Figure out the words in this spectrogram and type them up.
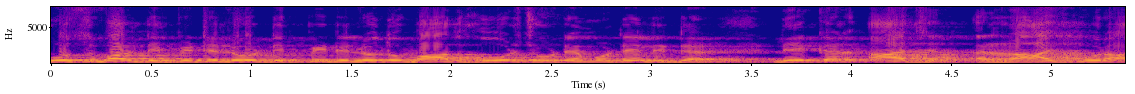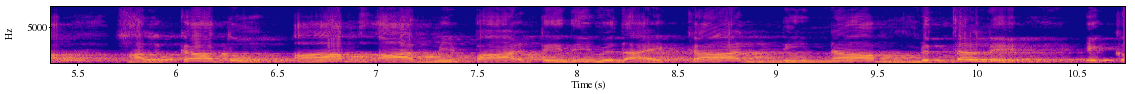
ਉਸ ਤੋਂ ਬਾਅਦ ਡਿਪਟੀ ਢਿੱਲੋਂ ਡਿਪਟੀ ਢਿੱਲੋਂ ਤੋਂ ਬਾਅਦ ਹੋਰ ਛੋਟੇ-ਮੋਟੇ ਲੀਡਰ। ਲੇਕਿਨ ਅੱਜ ਰਾਜਪੁਰਾ ਹਲਕਾ ਤੋਂ ਆਮ ਆਦਮੀ ਪਾਰਟੀ ਦੀ ਵਿਧਾਇਕਾ ਨੀਨਾ ਮਿੱਤਲ ਨੇ ਇੱਕ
